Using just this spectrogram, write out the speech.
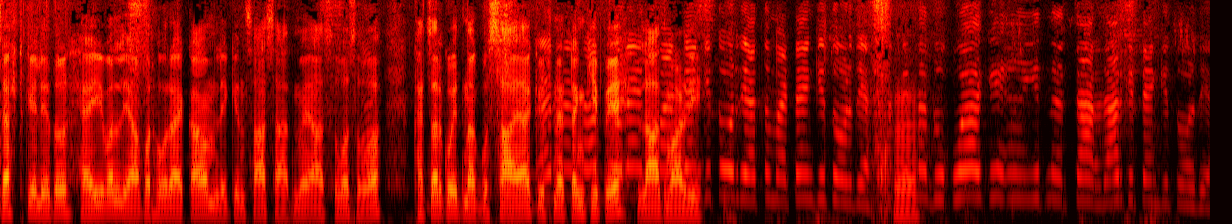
डस्ट के लिए तो है ही वाल यहाँ पर हो रहा है काम लेकिन साथ साथ में आज सुबह सुबह खच्चर को इतना गुस्सा आया कि उसने टंकी पे लात मार दी। टैंकी तोड़ तुम्हारी टैंकी तोड़ दिया। हाँ। इतना दुख हुआ कि इतने चार हज़ार की टैंकी तोड़ दिया।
